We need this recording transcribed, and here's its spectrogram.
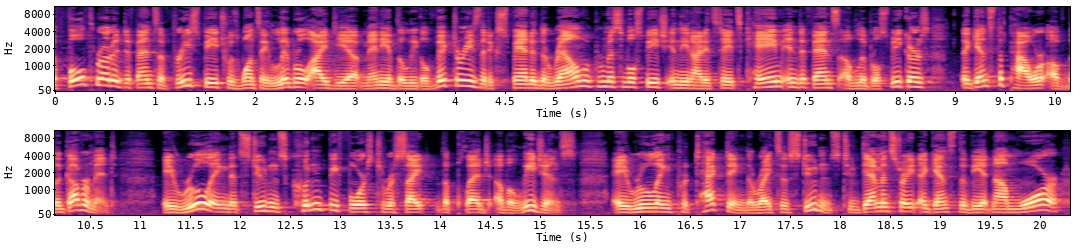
The full throated defense of free speech was once a liberal idea. Many of the legal victories that expanded the realm of permissible speech in the United States came in defense of liberal speakers against the power of the government. A ruling that students couldn't be forced to recite the Pledge of Allegiance. A ruling protecting the rights of students to demonstrate against the Vietnam War.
